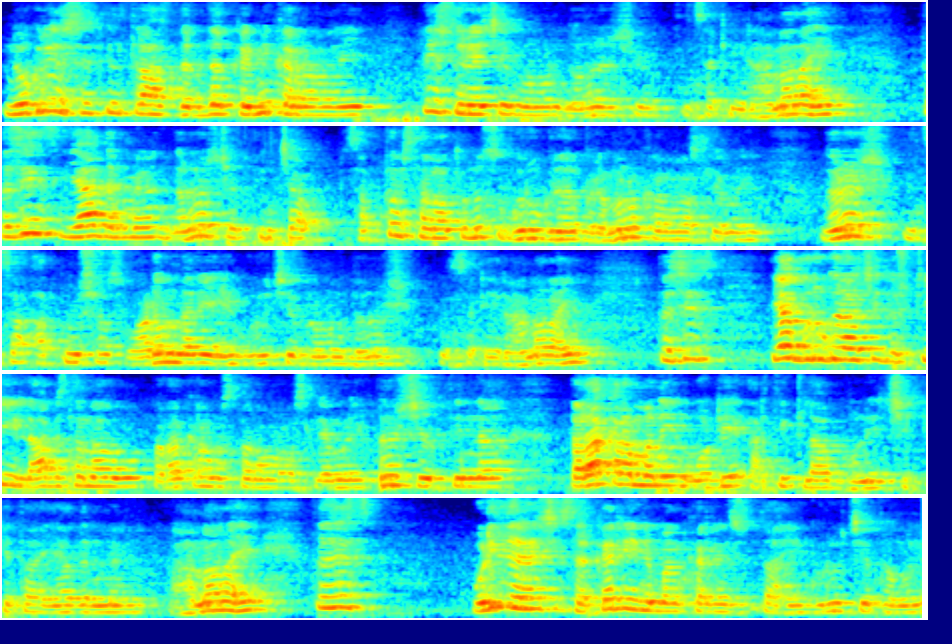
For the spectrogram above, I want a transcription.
नोकरी व्यवसायातील त्रास दगदग कमी करणारे हे सूर्याचे भ्रमण धनुशक्तीसाठी राहणार आहे. तसेच या दरम्यान धनुशक्तींच्या सप्तम स्थानातूनच गुरुग्रह भ्रमण करणार असल्यामुळे धनुशक्तींचा आत्मविश्वास वाढवणारे हे गुरुचे भ्रमण धनुशक्तीसाठी राहणार आहे. तसेच या गुरुग्रहाची दृष्टी लाभस्थानावर व पराक्रम स्थानावर असल्यामुळे धनुशक्तींना पराक्रमाने मोठे आर्थिक लाभ होण्याची शक्यता या दरम्यान राहणार आहे. तसेच वडीलधाऱ्याचे सहकार्य निर्माण करणे सुद्धा हे गुरुचे भ्रमण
